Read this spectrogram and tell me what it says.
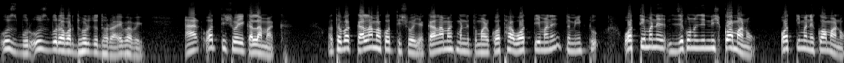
উজবুর উজবুর আবার ধৈর্য ধরা এভাবে আর অতিশয় কালামাক, অথবা কালামাক অতিশয় কালামাক মানে তোমার কথা অত্তি মানে তুমি একটু অত্তি মানে যে কোনো জিনিস কমানো, অতি মানে কমানো,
